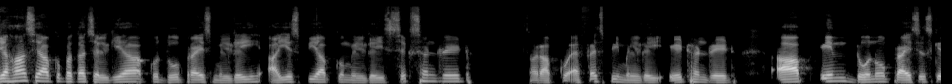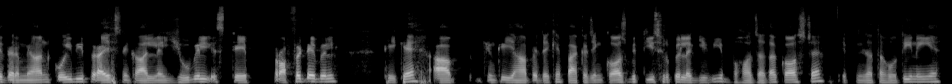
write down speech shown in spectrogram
यहाँ से आपको पता चल गया, आपको दो प्राइस मिल गई आईएसपी आपको मिल गई 600 और आपको एफएसपी मिल गई 800 आप इन दोनों प्राइसेस के दरमियान कोई भी प्राइस निकाल लें यू विल स्टे प्रॉफिटेबल ठीक है, आप क्योंकि यहाँ पे देखें पैकेजिंग कॉस्ट भी तीस रुपये लगी हुई है, बहुत ज़्यादा कॉस्ट है, इतनी ज़्यादा होती नहीं है।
